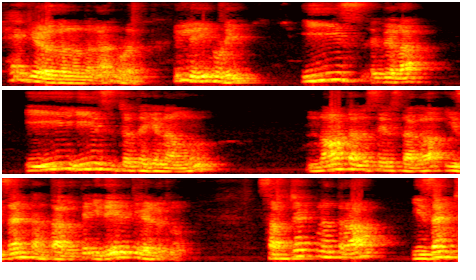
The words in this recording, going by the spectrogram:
ಹೇಗೆ ಹೇಳೋದು ಅನ್ನೋದನ್ನ ನೋಡೋಣ. ಇಲ್ಲಿ ನೋಡಿ ಈಸ್ ಇದೆಲ್ಲ ಈಸ್ ಜೊತೆಗೆ ನಾವು ನಾಟ್ ಅನ್ನು ಸೇರಿಸಿದಾಗ ಇಸಂಟ್ ಅಂತ ಆಗುತ್ತೆ. ಇದೇ ರೀತಿ ಹೇಳ್ಬೇಕು ನಾವು. ಸಬ್ಜೆಕ್ಟ್ ನಂತರ ಇಸಂಟ್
